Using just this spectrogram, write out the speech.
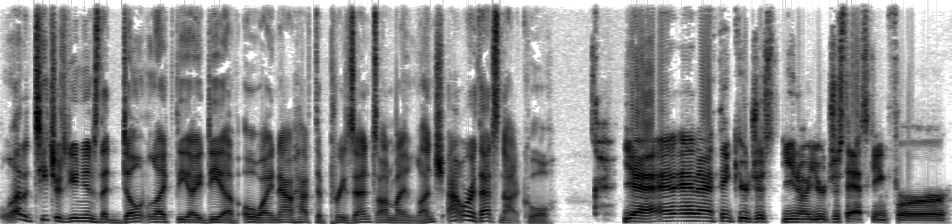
a lot of teachers unions that don't like the idea of, oh, I now have to present on my lunch hour. That's not cool. Yeah, and, and I think you're just, you know, you're just asking for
